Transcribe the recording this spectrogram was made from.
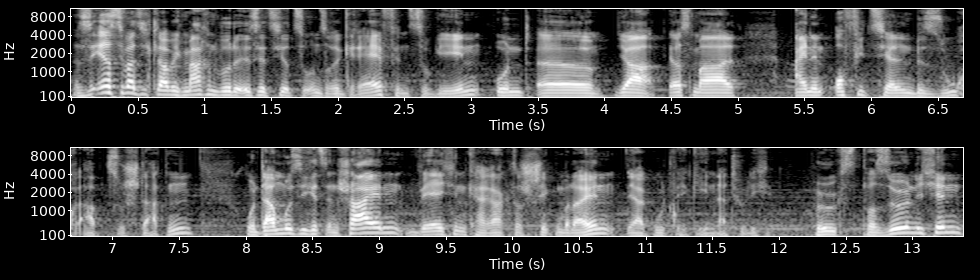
Das erste, was ich glaube ich machen würde, ist jetzt hier zu unserer Gräfin zu gehen und äh, ja, erstmal einen offiziellen Besuch abzustatten. Und da muss ich jetzt entscheiden, welchen Charakter schicken wir dahin. Ja gut, wir gehen natürlich höchstpersönlich hin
